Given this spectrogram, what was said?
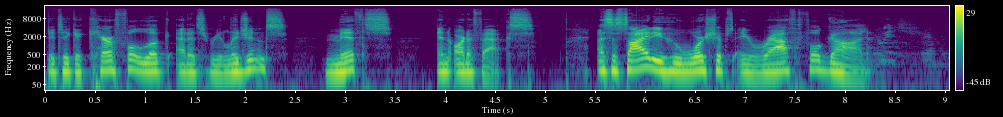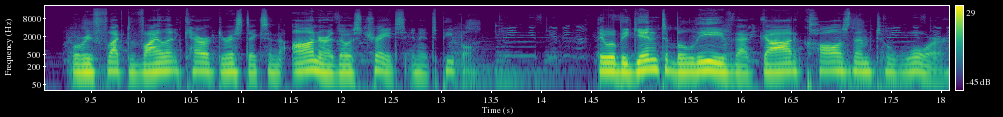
they take a careful look at its religions, myths, and artifacts. A society who worships a wrathful God will reflect violent characteristics and honor those traits in its people. They will begin to believe that God calls them to war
